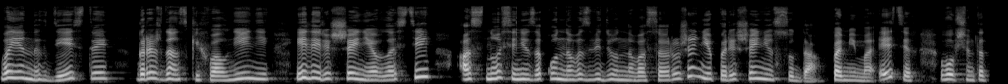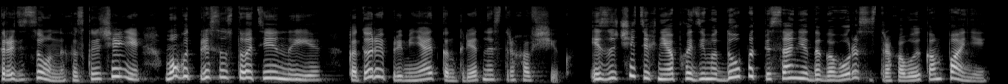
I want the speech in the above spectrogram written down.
военных действий, гражданских волнений или решения властей о сносе незаконно возведенного сооружения по решению суда. Помимо этих, в общем-то, традиционных исключений могут присутствовать и иные, которые применяет конкретный страховщик. Изучить их необходимо до подписания договора со страховой компанией,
